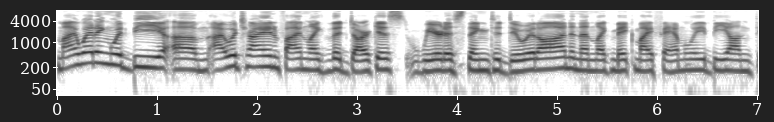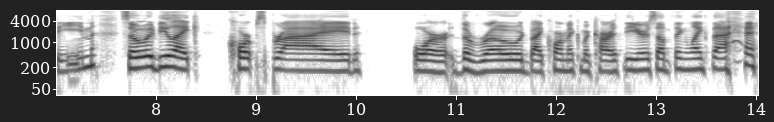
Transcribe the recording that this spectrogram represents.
My wedding would be um I would try and find like the darkest, weirdest thing to do it on and then like make my family be on theme. So it would be like Corpse Bride or The Road by Cormac McCarthy or something like that.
